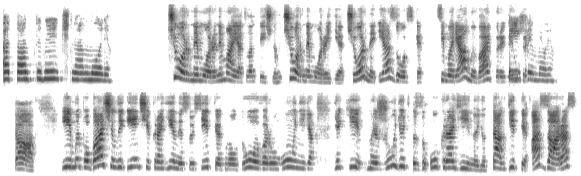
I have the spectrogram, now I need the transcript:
Атлантичне море. Чорне море, немає Атлантичного. Чорне море є. Чорне і Азовське. Ці моря омивають береги України. Тихе море. Так. І ми побачили інші країни, сусідки, як Молдова, Румунія, які межують з Україною. Так, дітки, а зараз,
